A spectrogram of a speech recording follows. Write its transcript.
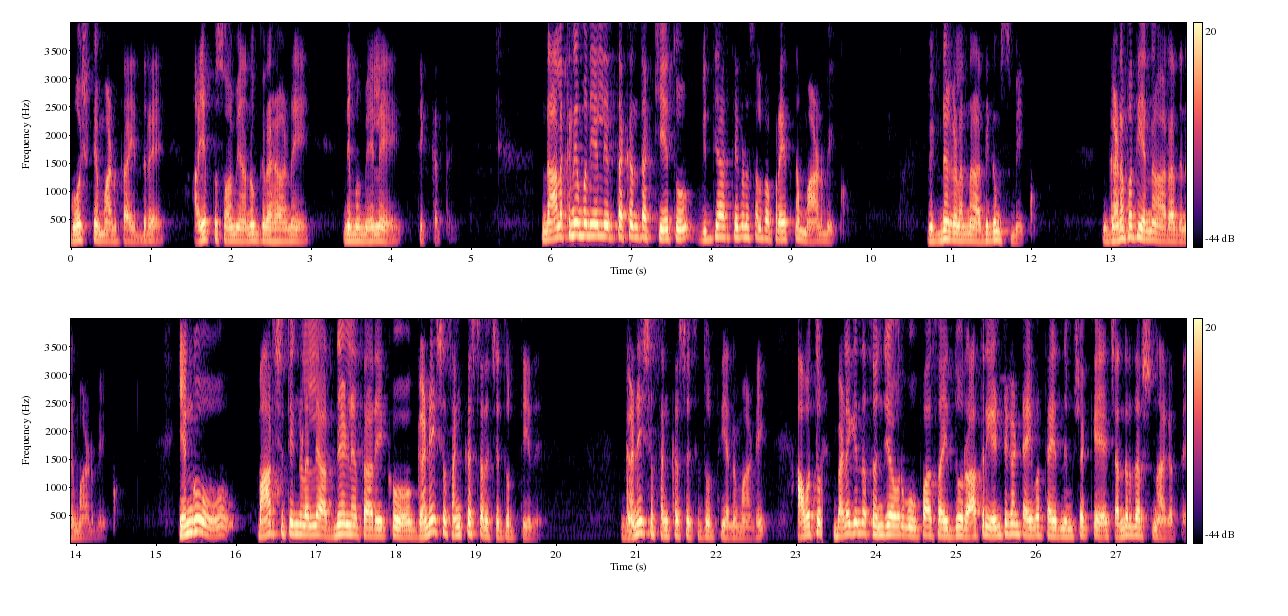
ಘೋಷಣೆ ಮಾಡ್ತಾ ಇದ್ದರೆ ಅಯ್ಯಪ್ಪ ಸ್ವಾಮಿ ಅನುಗ್ರಹಣೆ ನಿಮ್ಮ ಮೇಲೆ ಸಿಕ್ಕತ್ತೆ. ನಾಲ್ಕನೇ ಮನೆಯಲ್ಲಿರ್ತಕ್ಕಂಥ ಕೇತು ವಿದ್ಯಾರ್ಥಿಗಳು ಸ್ವಲ್ಪ ಪ್ರಯತ್ನ ಮಾಡಬೇಕು. ವಿಘ್ನಗಳನ್ನು ಅಧಿಗಮಿಸಬೇಕು. ಗಣಪತಿಯನ್ನು ಆರಾಧನೆ ಮಾಡಬೇಕು. ಹೆಂಗೂ ಮಾರ್ಚ್ ತಿಂಗಳಲ್ಲೇ ಹದಿನೇಳನೇ ತಾರೀಕು ಗಣೇಶ ಸಂಕಷ್ಟರ ಚತುರ್ಥಿ ಇದೆ. ಗಣೇಶ ಸಂಕಷ್ಟ ಚತುರ್ಥಿಯನ್ನು ಮಾಡಿ ಅವತ್ತು ಬೆಳಗಿಂದ ಸಂಜೆವರೆಗೂ ಉಪವಾಸ ಇದ್ದು ರಾತ್ರಿ ಎಂಟು ಗಂಟೆ ಐವತ್ತೈದು ನಿಮಿಷಕ್ಕೆ ಚಂದ್ರದರ್ಶನ ಆಗುತ್ತೆ.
